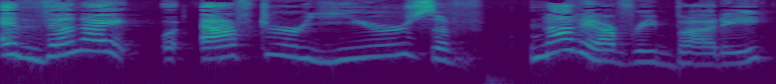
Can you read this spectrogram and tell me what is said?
and then I, after years of not everybody,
